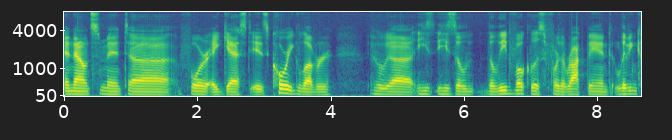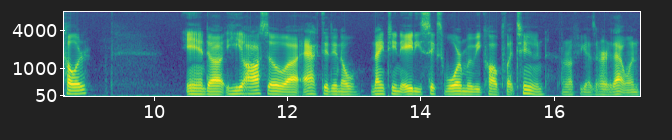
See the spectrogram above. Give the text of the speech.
announcement uh, for a guest is Corey Glover, who uh, he's he's the the lead vocalist for the rock band Living Colour, and uh, he also uh, acted in a 1986 war movie called Platoon. I don't know if you guys have heard of that one.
